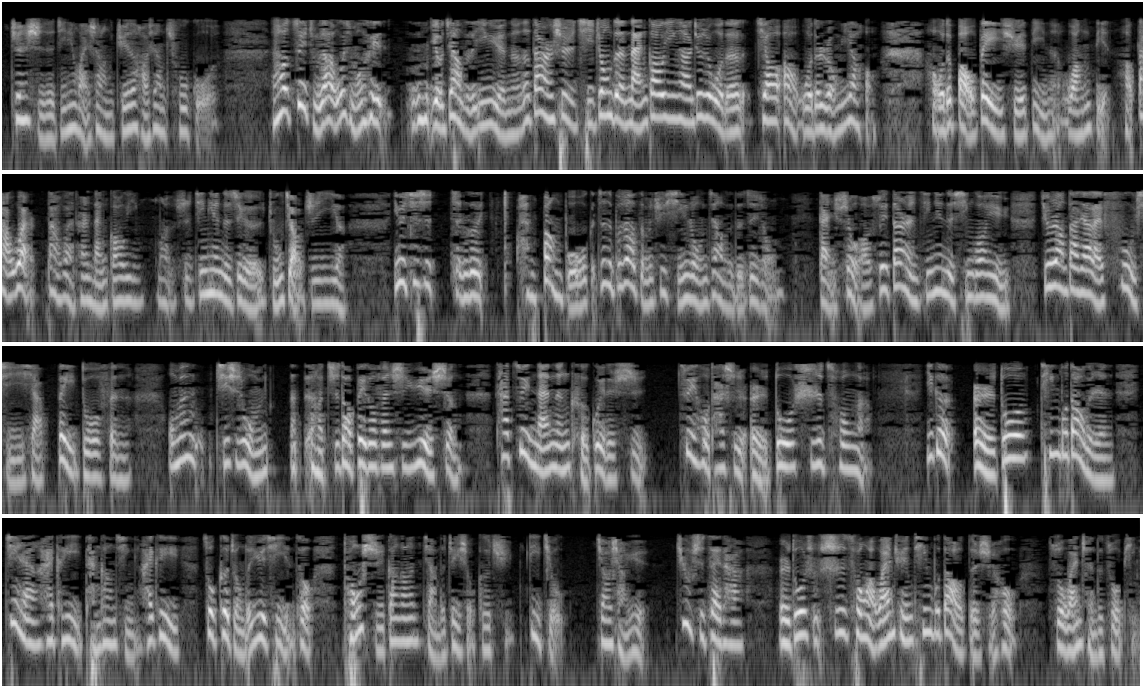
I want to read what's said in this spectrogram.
真实的，今天晚上觉得好像出国。然后最主要为什么会 有这样子的因缘呢？那当然是其中的男高音啊，就是我的骄傲，我的荣耀。我的宝贝学弟呢，王典，好，大万，大腕，他是男高音啊，是今天的这个主角之一啊。因为这是整个很磅礴，我真的不知道怎么去形容这样子的这种感受啊。所以当然今天的星光夜语就让大家来复习一下贝多芬。我们其实我们呃知道贝多芬是乐圣，他最难能可贵的是最后他是耳朵失聪啊。一个耳朵听不到的人，竟然还可以弹钢琴，还可以做各种的乐器演奏。同时，刚刚讲的这首歌曲《第九交响乐》，就是在他耳朵是失聪啊，完全听不到的时候所完成的作品。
